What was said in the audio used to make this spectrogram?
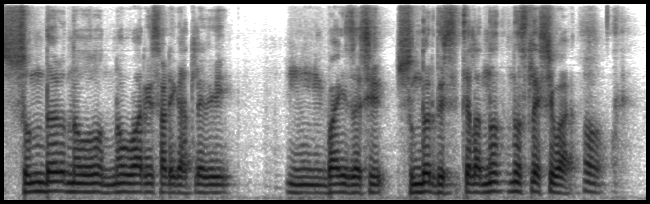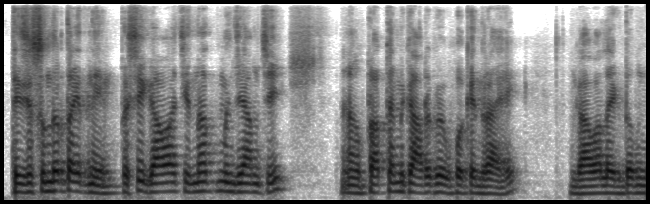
सुंदर नव नऊवारी साडी घातलेली बाई जशी सुंदर दिसते त्याला नथ नसल्याशिवाय हो. त्याची सुंदरता येत नाही. तशी गावाची नथ म्हणजे आमची प्राथमिक आरोग्य उपकेंद्र आहे. गावाला एकदम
